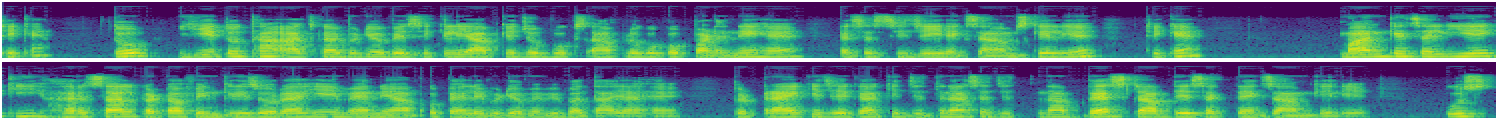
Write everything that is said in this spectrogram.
ठीक है? तो ये तो था आज का वीडियो बेसिकली आपके जो बुक्स आप लोगों को पढ़ने हैं S S C JE exams के लिए, ठीक है? मान के चलिए कि हर साल कट ऑफ़ इंक्रीज हो रहा है, ये मैंने आपको पहले वीडियो में भी बताया है। तो ट्राई कीजिएगा कि जितना से जितना बेस्ट आप दे सकते हैं एग्ज़ाम के लिए, उस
